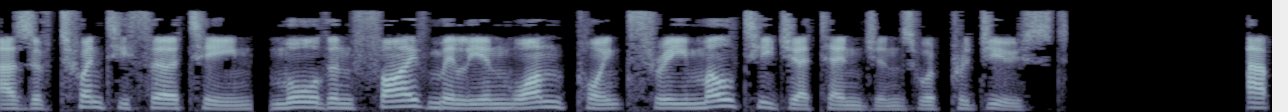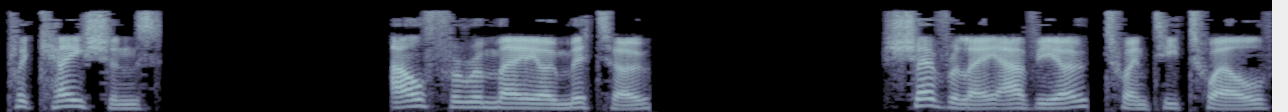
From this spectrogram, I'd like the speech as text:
As of 2013, more than 5 million 1.3 multijet engines were produced. Applications Alfa Romeo Mito Chevrolet Aveo 2012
